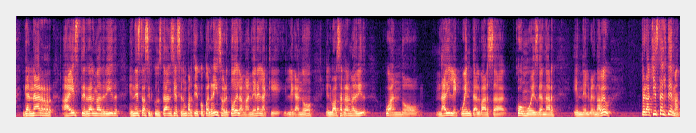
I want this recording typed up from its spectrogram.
ganar a este Real Madrid en estas circunstancias, en un partido de Copa del Rey, sobre todo de la manera en la que le ganó el Barça Real Madrid, cuando nadie le cuenta al Barça cómo es ganar en el Bernabéu. Pero aquí está el tema,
